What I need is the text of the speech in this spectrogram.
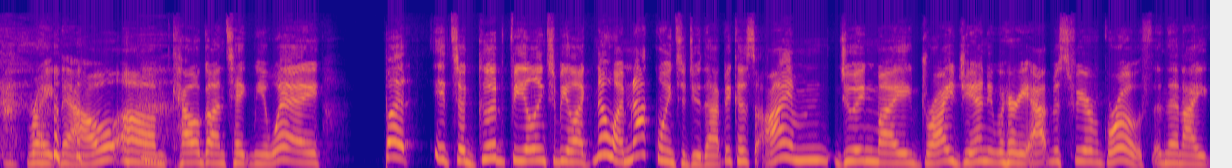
right now. Um, Calgon, take me away. But it's a good feeling to be like, no, I'm not going to do that because I'm doing my dry January atmosphere of growth. And then I,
